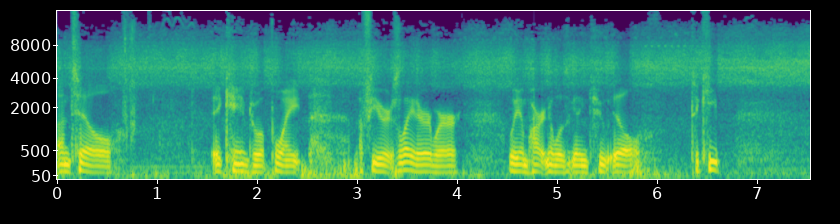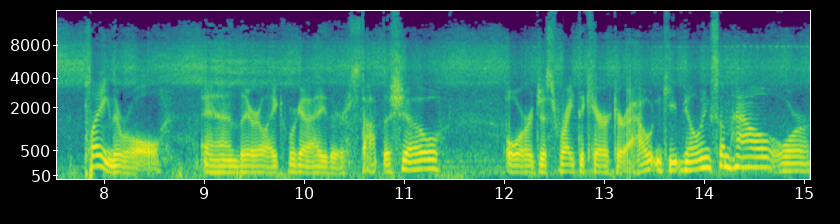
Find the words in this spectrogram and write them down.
until it came to a point a few years later where William Hartnell was getting too ill to keep playing the role. And they were like, we're to either stop the show or just write the character out and keep going somehow, or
